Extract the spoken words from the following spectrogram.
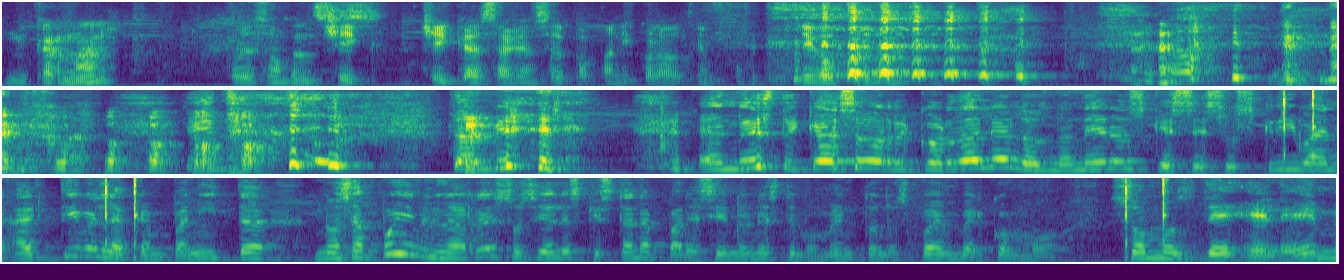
mi carnal. Por eso, Entonces- chic- chicas, háganse el papá Nicolau tiempo. Digo, perdón. También, en este caso, recordarle a los noneros que se suscriban, activen la campanita, nos apoyen en las redes sociales que están apareciendo en este momento, nos pueden ver como somos DLM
